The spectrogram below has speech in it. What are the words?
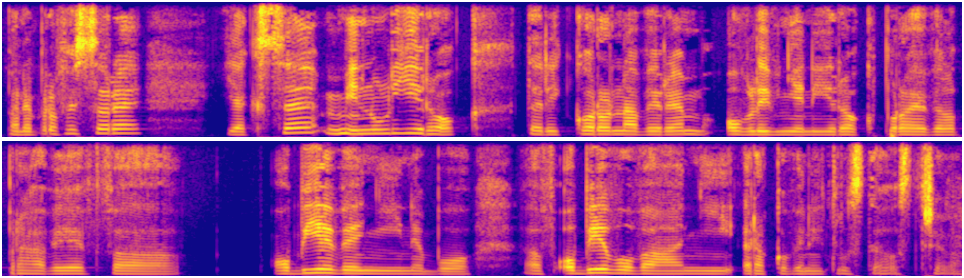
Pane profesore, jak se minulý rok, tedy koronavirem ovlivněný rok, projevil právě v objevení nebo v objevování rakoviny tlustého střeva?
